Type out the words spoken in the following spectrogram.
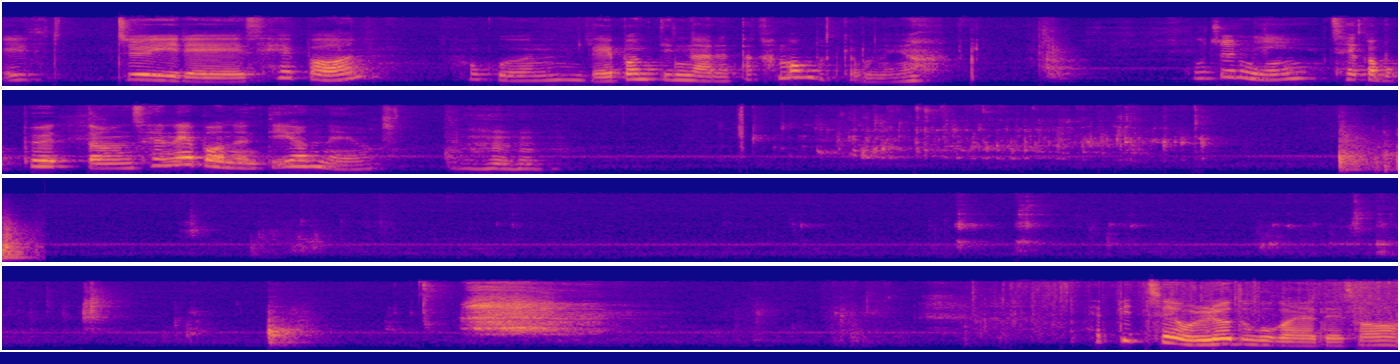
일 주일에 3번 혹은 4번 뛴 날은 딱 한 번밖에 없네요. 꾸준히 제가 목표했던 3, 4번은 뛰었네요. 햇빛에 올려두고 가야 돼서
